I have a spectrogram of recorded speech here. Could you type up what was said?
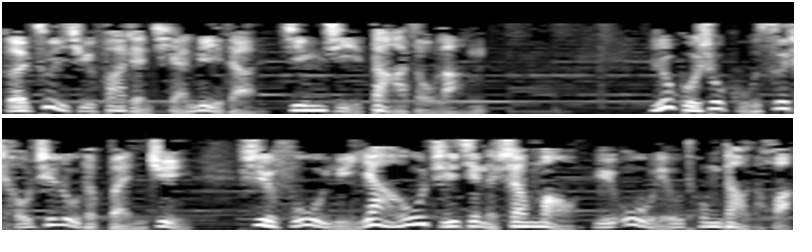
和最具发展潜力的经济大走廊。如果说古丝绸之路的本质是服务于亚欧之间的商贸与物流通道的话，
